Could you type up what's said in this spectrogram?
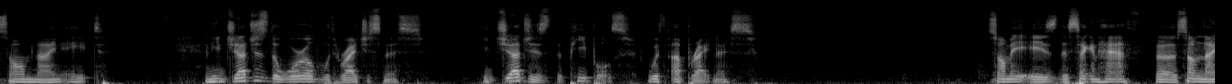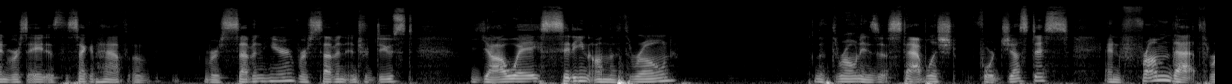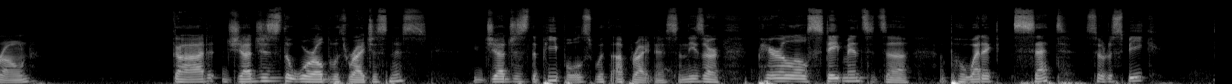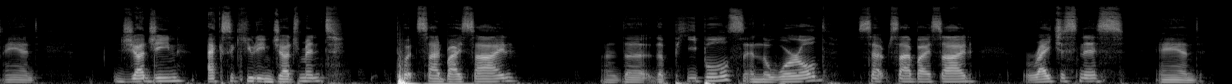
Psalm 9 8. And he judges the world with righteousness, he judges the peoples with uprightness. Psalm 8 is the second half, uh, Psalm 9, verse 8 is the second half of verse 7 here. Verse 7 introduced Yahweh sitting on the throne. The throne is established for justice, and from that throne, God judges the world with righteousness. He judges the peoples with uprightness. And these are parallel statements. It's a, a poetic set, so to speak. And judging, executing judgment put side by side. Uh, the the peoples and the world set side by side. Righteousness and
